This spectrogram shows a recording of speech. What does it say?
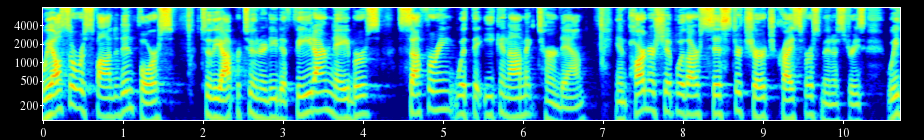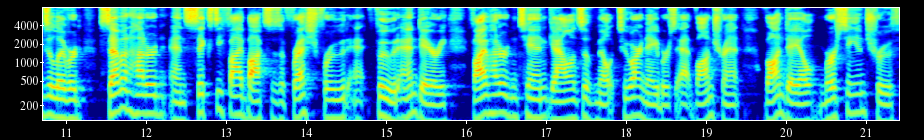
We also responded in force to the opportunity to feed our neighbors suffering with the economic turndown. In partnership with our sister church, Christ First Ministries, we delivered 765 boxes of fresh food and dairy, 510 gallons of milk to our neighbors at Von Trent, Von Dale, Mercy and Truth,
